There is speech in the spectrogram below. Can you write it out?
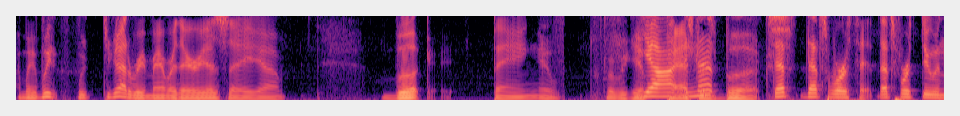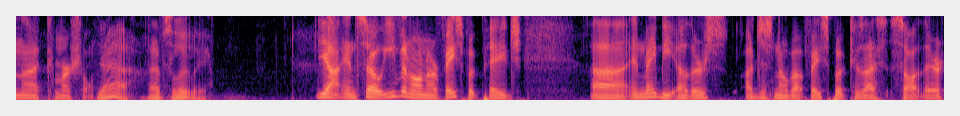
I mean, we, we you got to remember there is a um, book thing of where we give Yeah, and pastors that- books. That's that's worth it. That's worth doing the commercial. yeah, absolutely. Yeah, and so even on our Facebook page, uh, and maybe others, I just know about Facebook because I saw it there.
